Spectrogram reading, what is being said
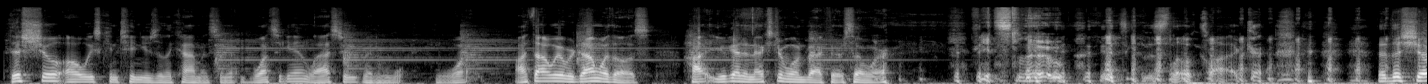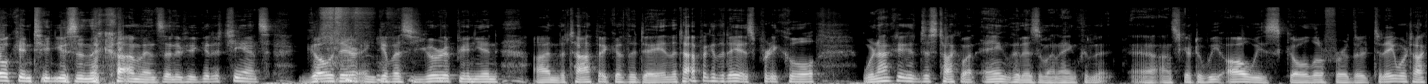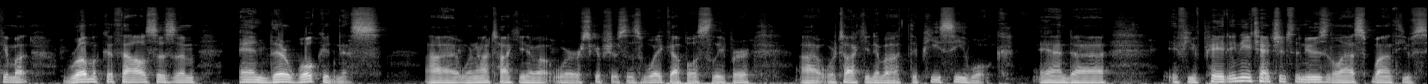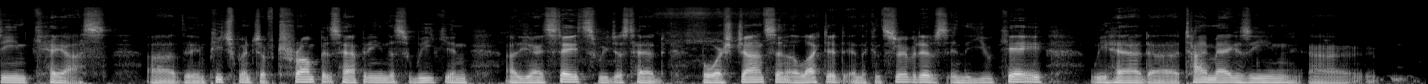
This show always continues in the comments. And once again, last week, we had what? I thought we were done with those. How, you got an extra one back there somewhere. it's slow. it's got a slow clock. the show continues in the comments, and if you get a chance, go there and give us your opinion on the topic of the day. And the topic of the day is pretty cool. We're not going to just talk about Anglicanism on Anglican uh, Unscripted. We always go a little further. Today, we're talking about Roman Catholicism and their wokeness. Uh, we're not talking about where Scripture says "Wake up, O sleeper." Uh, we're talking about the PC woke. And uh, if you've paid any attention to the news in the last month, you've seen chaos. Uh, the impeachment of Trump is happening this week in uh, the United States. We just had Boris Johnson elected, and the Conservatives in the UK. We had uh, Time Magazine uh,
